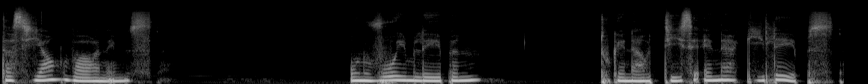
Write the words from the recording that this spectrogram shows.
das Yang wahrnimmst und wo im Leben du genau diese Energie lebst.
